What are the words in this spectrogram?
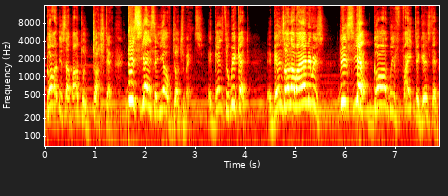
God is about to judge them. This year is a year of judgment against the wicked, against all our enemies. This year, God will fight against them.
